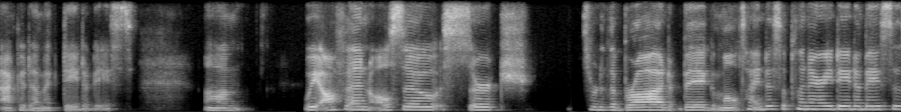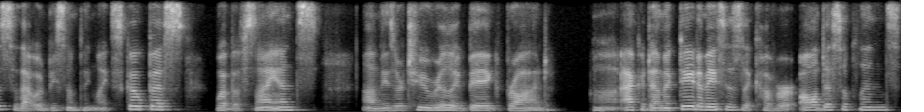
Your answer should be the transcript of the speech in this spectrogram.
academic database. Um, we often also search sort of the broad, big multidisciplinary databases. So that would be something like Scopus, Web of Science. Um, these are two really big, broad uh, academic databases that cover all disciplines.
